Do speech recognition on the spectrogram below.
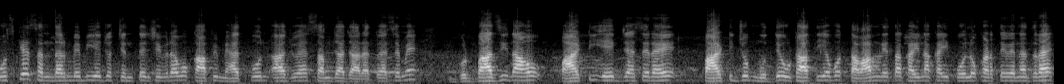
उसके संदर्भ में भी ये जो चिंतन शिविर है वो काफ़ी महत्वपूर्ण जो है समझा जा रहा है। तो ऐसे में गुटबाजी ना हो पार्टी एक जैसे रहे पार्टी जो मुद्दे उठाती है वो तमाम नेता कहीं ना कहीं फॉलो करते हुए नज़र आए।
